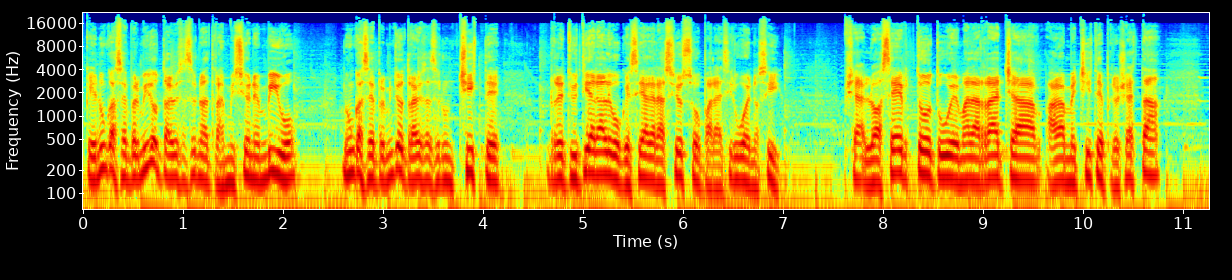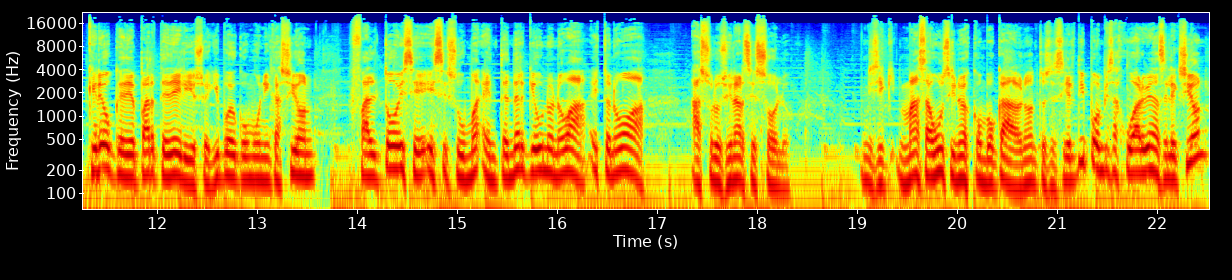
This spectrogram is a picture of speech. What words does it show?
que nunca se permitió tal vez hacer una transmisión en vivo, nunca se permitió otra vez hacer un chiste, retuitear algo que sea gracioso para decir, bueno, sí, ya lo acepto, tuve mala racha, hágame chistes, pero ya está. Creo que de parte de él y de su equipo de comunicación faltó ese, ese suma, entender que uno no va, esto no va a solucionarse solo. Ni más aún si no es convocado, ¿no? Entonces, si el tipo empieza a jugar bien a selección,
